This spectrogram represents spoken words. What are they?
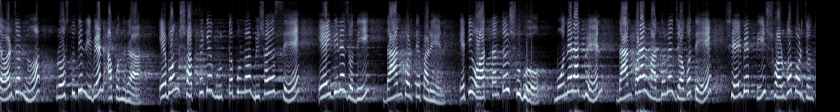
দেওয়ার জন্য প্রস্তুতি নেবেন আপনারা। এবং সবথেকে গুরুত্বপূর্ণ বিষয় হচ্ছে এই দিনে যদি দান করতে পারেন, এটি অত্যন্তই শুভ। মনে রাখবেন দান করার মাধ্যমে জগতে সেই ব্যক্তি স্বর্গ পর্যন্ত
